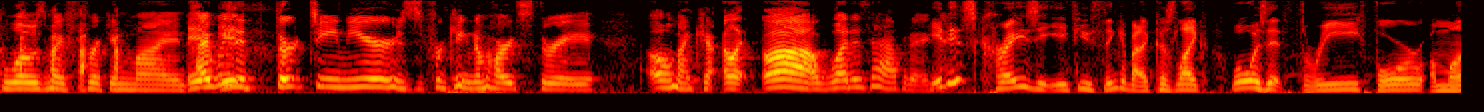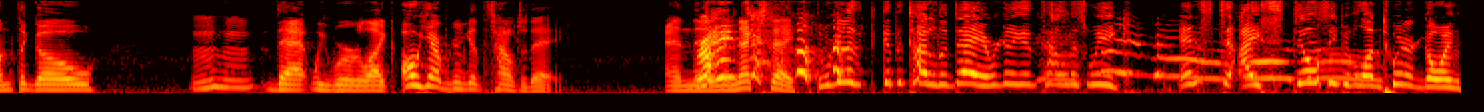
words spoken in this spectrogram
blows my freaking mind. It- I waited it- 13 years for Kingdom Hearts 3. Oh my god. Like, ah, what is happening? It is crazy if you think about it, because like, what was it, three, four, a month ago, Mm-hmm. that we were like, oh yeah, we're gonna get the title today, and then the next day, we're gonna get the title today, we're gonna get the title this week, and st- I still see people on Twitter going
